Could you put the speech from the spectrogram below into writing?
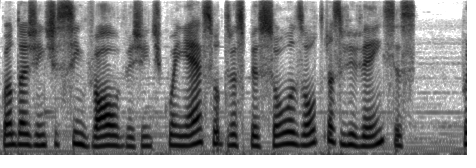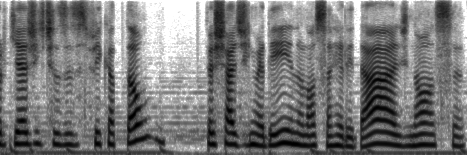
quando a gente se envolve, a gente conhece outras pessoas, outras vivências, porque a gente às vezes fica tão fechadinho ali na nossa realidade, nossa,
